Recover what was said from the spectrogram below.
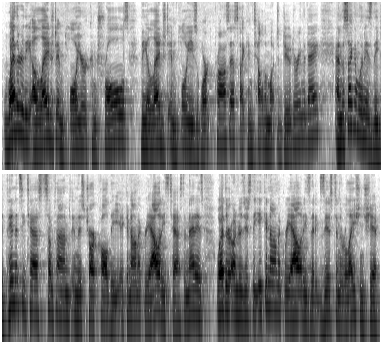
whether the alleged employer controls the alleged employee's work process, I can tell them what to do during the day. And the second one is the dependency test, sometimes in this chart called the economic realities test. And that is whether, under just the economic realities that exist in the relationship,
